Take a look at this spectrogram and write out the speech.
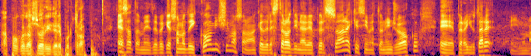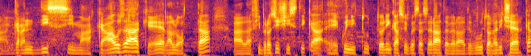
ha poco da sorridere purtroppo. Esattamente, perché sono dei comici ma sono anche delle straordinarie persone che si mettono in gioco eh, per aiutare in una grandissima causa che è la lotta alla fibrosi cistica e quindi tutto l'incasso di questa serata verrà devoluto alla ricerca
